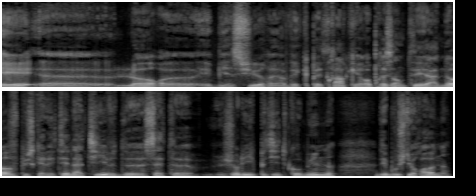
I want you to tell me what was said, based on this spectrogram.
Et euh, l'or euh, est bien sûr avec Pétrarque est représenté à Nove puisqu'elle était native de cette jolie petite commune des Bouches-du-Rhône.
